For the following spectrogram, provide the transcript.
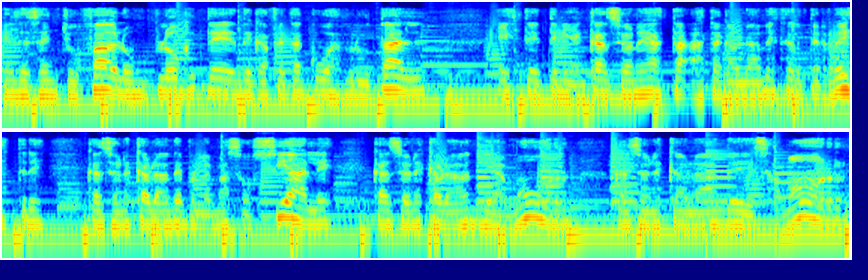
El desenchufado, el unplug de, de Café Tacuba es brutal. Este, tenían canciones hasta, hasta que hablaban de extraterrestres, canciones que hablaban de problemas sociales, canciones que hablaban de amor, canciones que hablaban de desamor,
